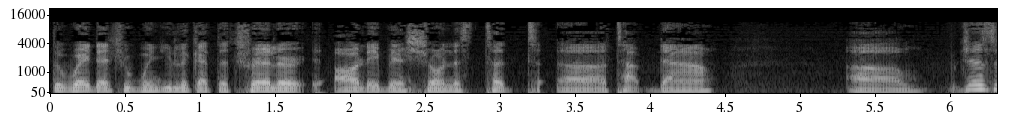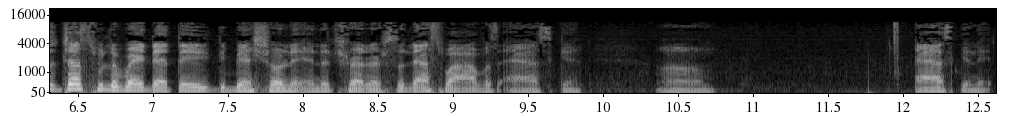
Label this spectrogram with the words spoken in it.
the way that you when you look at the trailer, all they've been showing us t- t- uh, top down. Um, just just for the way that they they've been showing it in the trailer, so that's why I was asking, um, asking it.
